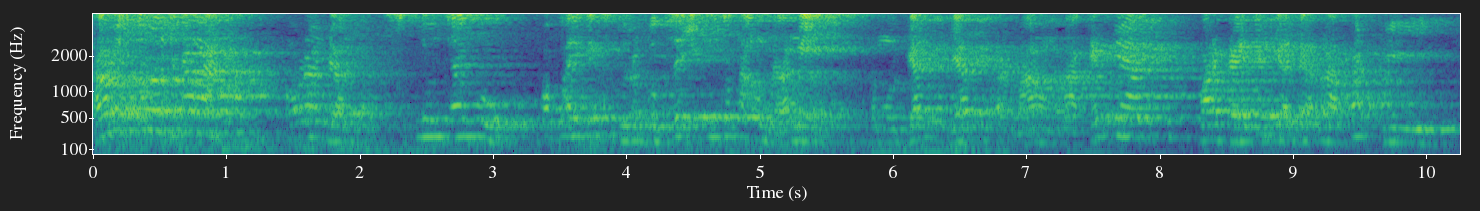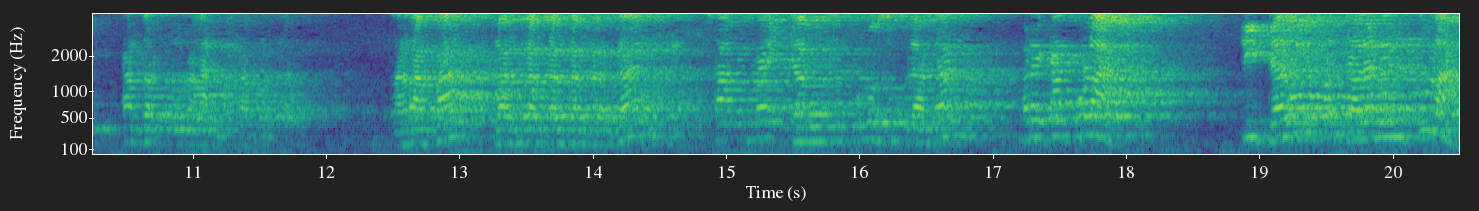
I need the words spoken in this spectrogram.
Harus turun sekarang. Orang enggak, sebelum saya bu, pokoknya ikut direbut, saya ikut tak undangi. Kemudian dia tidak mau. Akhirnya warga itu diajak rapat di kantor kelurahan Pak Kapolda. Lah rapat, blang blang blang blang blang blang, sampai jam 10 11-an mereka pulang. Di dalam perjalanan pulang,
